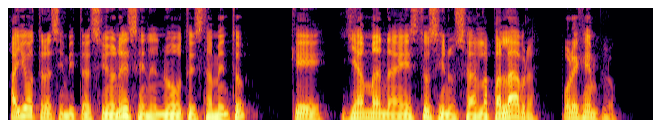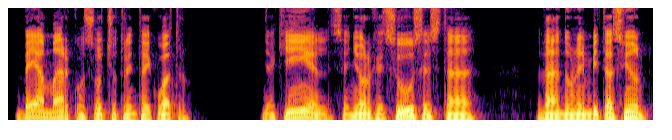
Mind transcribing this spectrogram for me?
Hay otras invitaciones en el Nuevo Testamento que llaman a esto sin usar la palabra. Por ejemplo, ve a Marcos 8:34. De aquí el Señor Jesús está dando una invitación.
